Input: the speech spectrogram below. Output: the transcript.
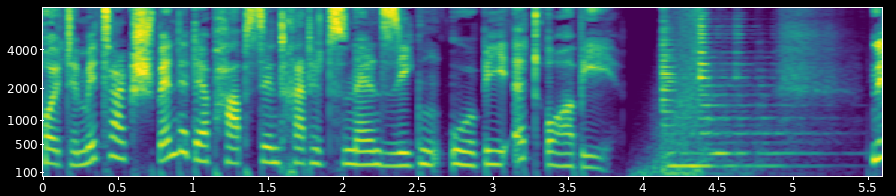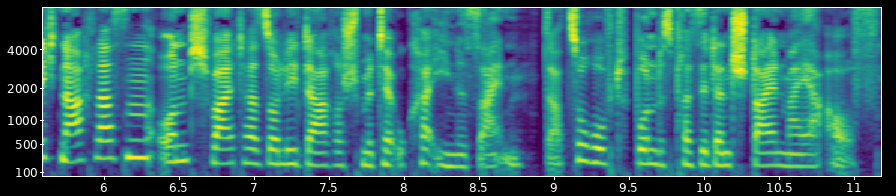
Heute Mittag spendet der Papst den traditionellen Segen Urbi et Orbi. Nicht nachlassen und weiter solidarisch mit der Ukraine sein. Dazu ruft Bundespräsident Steinmeier auf.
